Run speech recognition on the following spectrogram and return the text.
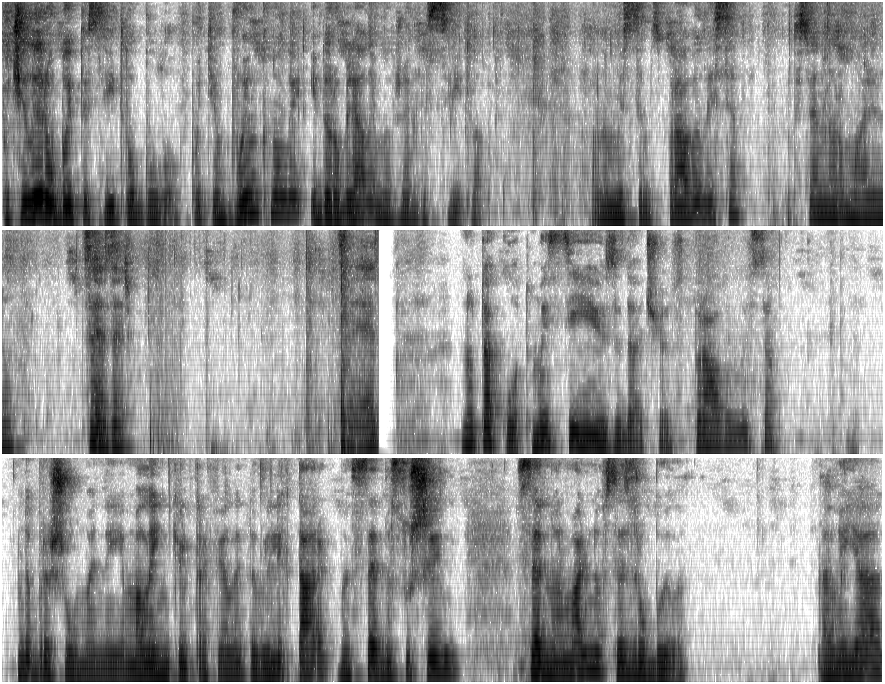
Почали робити світло було. Потім вимкнули і доробляли ми вже без світла. Але ми з цим справилися. Все нормально. Цезарь. Цезарь. Ну так от, ми з цією задачею справилися. Добре, що у мене є маленький ультрафіолетовий ліхтарик. Ми все досушили, все нормально, все зробили. Але я,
